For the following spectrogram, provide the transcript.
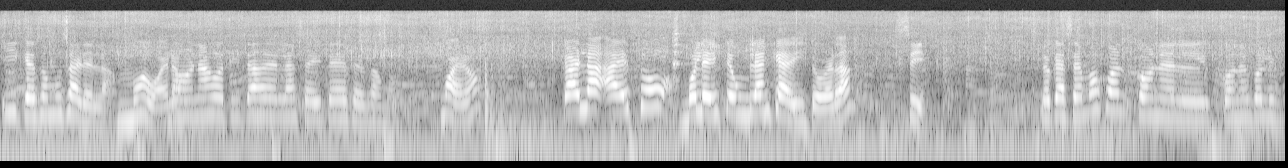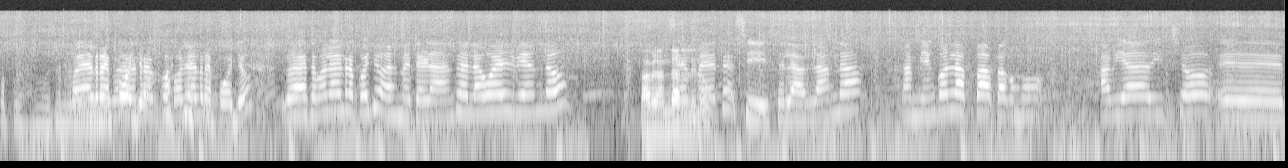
y queso mozzarella. muy bueno. Con unas gotitas del aceite de sésamo. Bueno. Carla, a eso vos le diste un blanqueadito, ¿verdad? Sí. Lo que hacemos con, con el con el Con el repollo. Con el repollo. Lo que hacemos con el repollo es meter adentro del agua hirviendo. Para ablandarle, se ¿no? sí, se la ablanda. También con la papa, como había dicho, eh,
